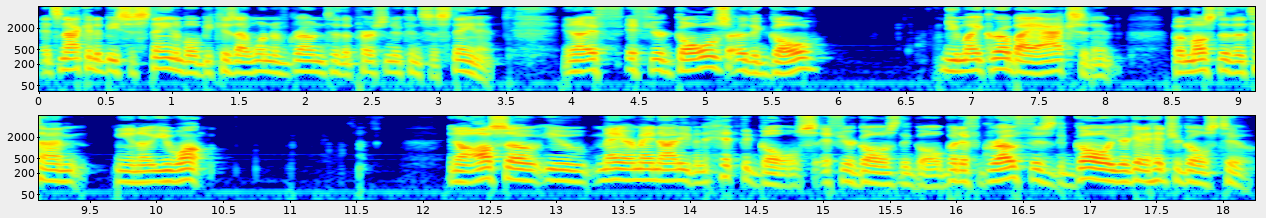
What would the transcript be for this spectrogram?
it's not going to be sustainable because I wouldn't have grown to the person who can sustain it. You know, if, if your goals are the goal, you might grow by accident, but most of the time, you know, you won't. You know, also, you may or may not even hit the goals if your goal is the goal. But if growth is the goal, you're going to hit your goals too.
